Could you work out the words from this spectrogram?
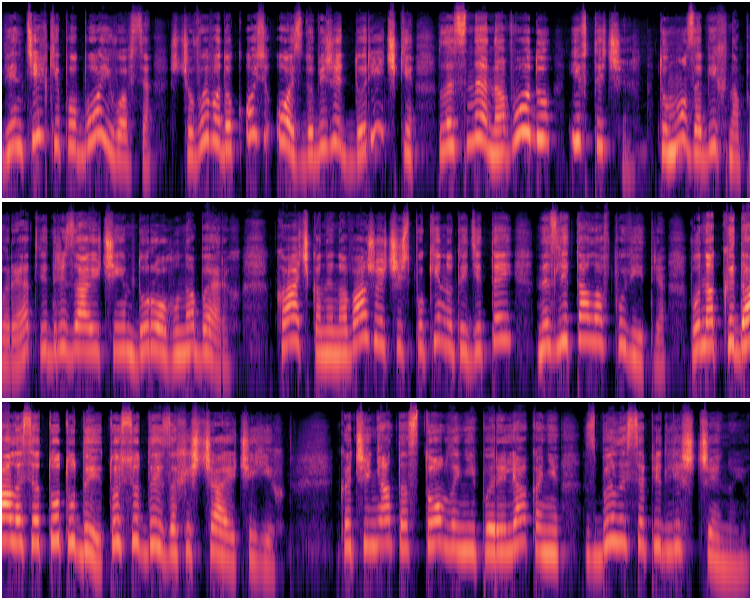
Він тільки побоювався, що виводок ось-ось добіжить до річки, плесне на воду і втече. Тому забіг наперед, відрізаючи їм дорогу на берег. Качка, не наважуючись покинути дітей, не злітала в повітря. Вона кидалася то туди, то сюди, захищаючи їх. Каченята, стомлені й перелякані, збилися під ліщиною.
